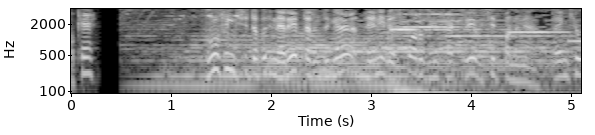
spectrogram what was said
ஓகே ரூஃபிங் சீட்டை பற்றி நிறைய தெரிஞ்சுக்க தேனி வெஸ்பா ரூஃபிங் ஃபேக்ட்ரியை விசிட் பண்ணுங்கள் தேங்க்யூ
